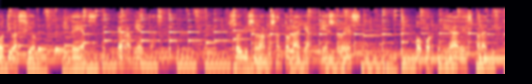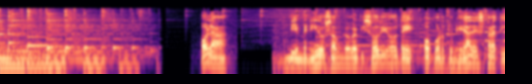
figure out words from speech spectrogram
Motivación, ideas, herramientas soy Luis Eduardo Santolaya y esto es Oportunidades para ti. Hola, bienvenidos a un nuevo episodio de Oportunidades para ti,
